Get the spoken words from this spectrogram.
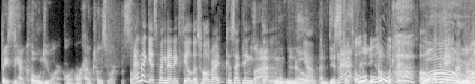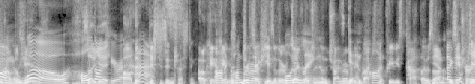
basically how cold you are or, or how close you are to the sun. and i guess magnetic field as well right because i think But that, no, yeah. and this Nah, gets ooh, really ooh. complicated. oh okay i'm Whoa. wrong Complicated. whoa hold so on yeah, to your oh, thi- this is interesting. Okay, Oh, okay, the we're, we're controversy taking is another boiling. diversion. I'm trying to remember to go getting back to the previous path I was Yeah. on. It was a turn okay,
